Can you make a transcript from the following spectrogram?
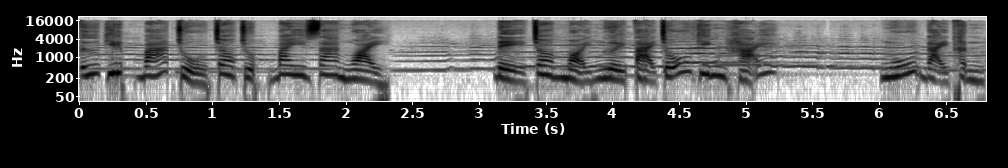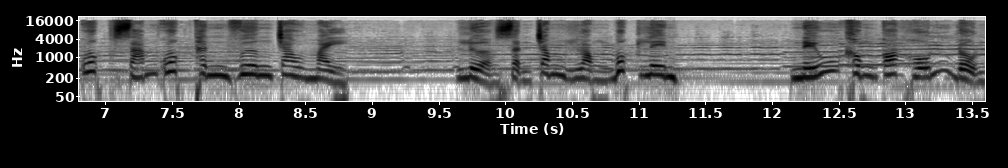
tứ kiếp bá chủ cho chụp bay ra ngoài. Để cho mọi người tại chỗ kinh hãi. Ngũ đại thần quốc giám quốc thân vương trao mày. Lửa giận trong lòng bốc lên. Nếu không có hốn độn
